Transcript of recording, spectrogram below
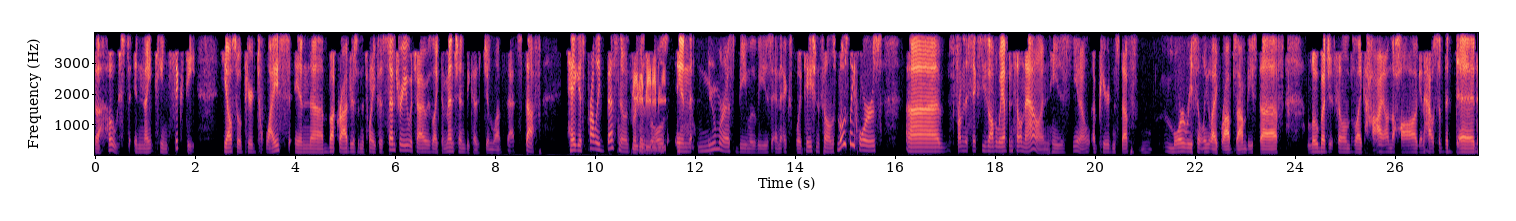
The Host in 1960. He also appeared twice in uh, Buck Rogers in the 25th Century, which I always like to mention because Jim loves that stuff. Haig is probably best known for his roles in numerous B movies and exploitation films, mostly horrors, uh, from the 60s all the way up until now. And he's, you know, appeared in stuff more recently like Rob Zombie stuff, low budget films like High on the Hog and House of the Dead,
